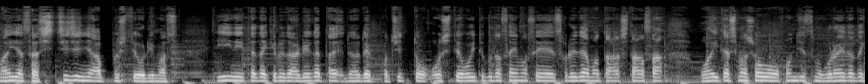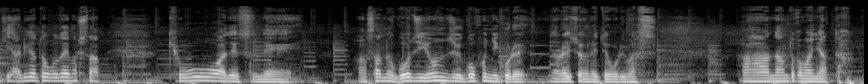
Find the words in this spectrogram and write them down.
毎朝7時にアップしております。いいねいただけるとありがたいので、ポチッと押しておいてくださいませ。それではまた明日朝お会いいたしましょう。本日もご覧いただきありがとうございました。今日はですね、朝の5時45分にこれ、ナレーションを入れております。あー、なんとか間に合った。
